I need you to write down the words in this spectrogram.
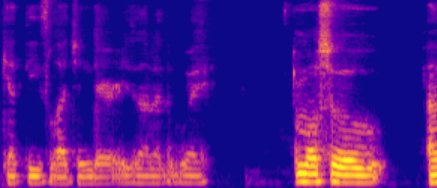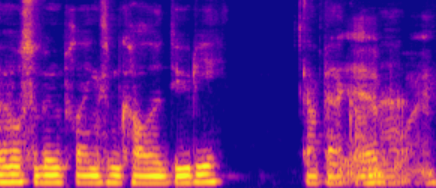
get these legendaries out of the way. I'm also, I've also been playing some Call of Duty. Got back yeah, on that. boy.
